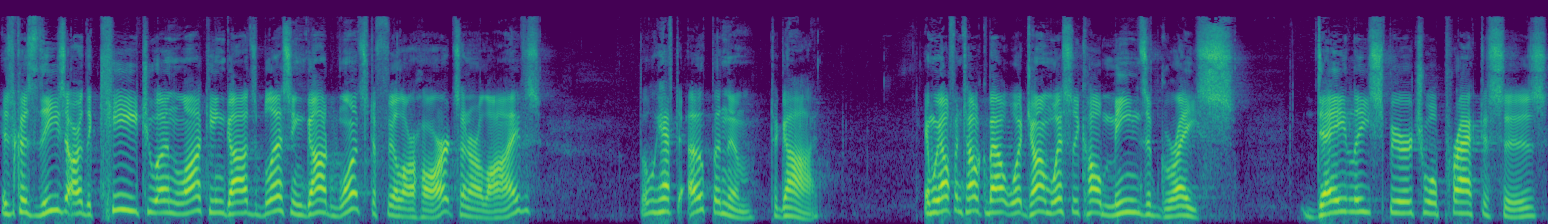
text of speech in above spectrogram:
is because these are the key to unlocking God's blessing. God wants to fill our hearts and our lives, but we have to open them to God. And we often talk about what John Wesley called means of grace daily spiritual practices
